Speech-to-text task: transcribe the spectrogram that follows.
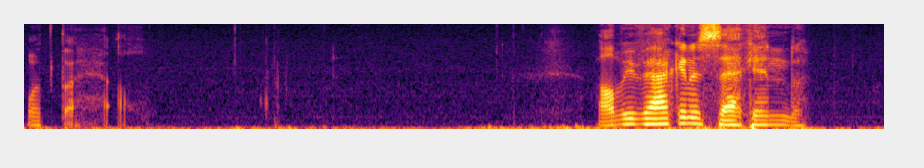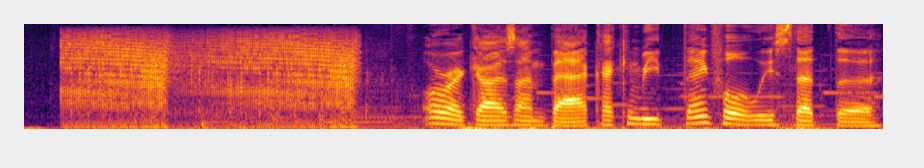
What the hell? I'll be back in a second. Alright guys, I'm back. I can be thankful at least that the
